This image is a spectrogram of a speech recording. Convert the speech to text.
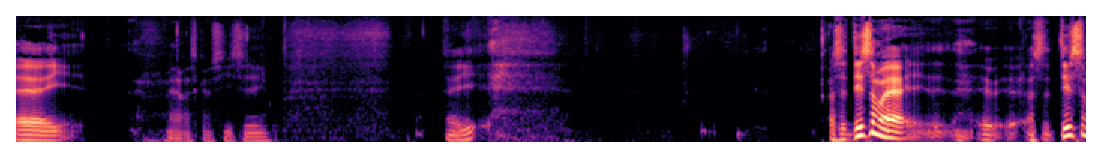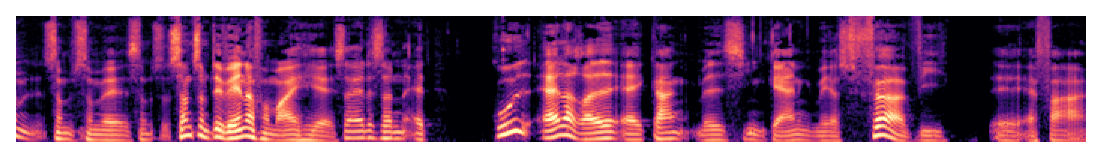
Øh, hvad skal jeg sige til det? Øh, altså det som er, øh, øh, altså det som, som, som, øh, som, sådan som det vender for mig her, så er det sådan, at Gud allerede er i gang med sin gerning med os, før vi øh, erfarer,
